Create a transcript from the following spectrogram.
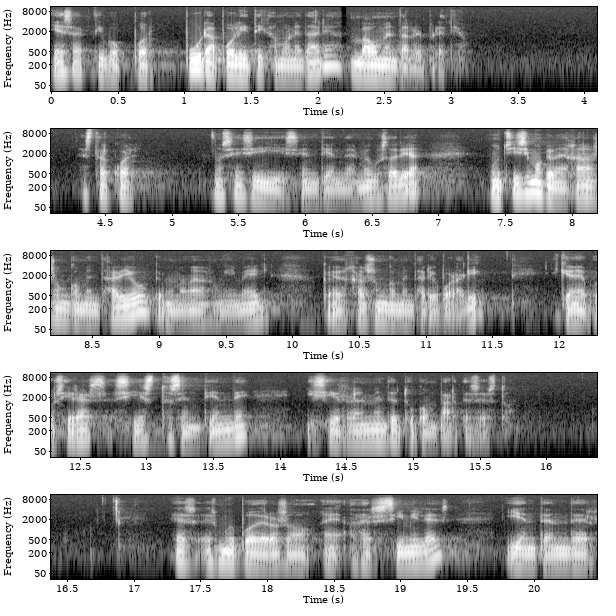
y ese activo por pura política monetaria va a aumentar el precio. Es tal cual. No sé si se entiende. Me gustaría muchísimo que me dejaras un comentario, que me mandaras un email, que me dejaras un comentario por aquí y que me pusieras si esto se entiende y si realmente tú compartes esto. Es, muy poderoso eh, hacer símiles y entender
